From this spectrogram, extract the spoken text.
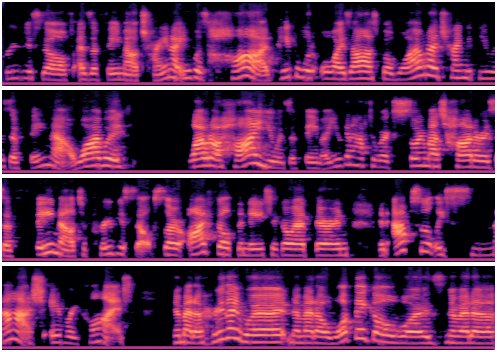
prove yourself as a female trainer. It was hard. People would always ask, "But why would I train with you as a female? Why would why would I hire you as a female? You're going to have to work so much harder as a female to prove yourself. So I felt the need to go out there and, and absolutely smash every client, no matter who they were, no matter what their goal was, no matter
